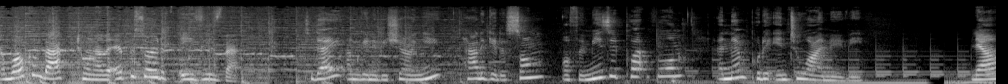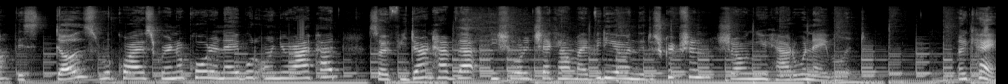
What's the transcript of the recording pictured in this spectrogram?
and welcome back to another episode of Easy as That. Today I'm going to be showing you how to get a song off a music platform and then put it into iMovie. Now, this does require screen record enabled on your iPad, so if you don't have that, be sure to check out my video in the description showing you how to enable it. Okay,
